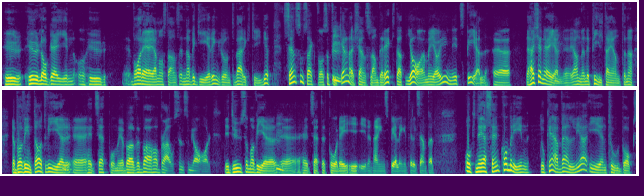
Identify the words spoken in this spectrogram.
hur, hur loggar jag in och hur var är jag någonstans? En navigering runt verktyget. Sen som sagt var så fick mm. jag den här känslan direkt att ja, men jag är inne i ett spel. Uh, det här känner jag igen. Mm. Jag använder piltangenterna. Jag behöver inte ha ett VR-headset mm. på mig. Jag behöver bara ha browsern som jag har. Det är du som har VR-headsetet mm. på dig i, i den här inspelningen till exempel. Och när jag sen kommer in, då kan jag välja i en toolbox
